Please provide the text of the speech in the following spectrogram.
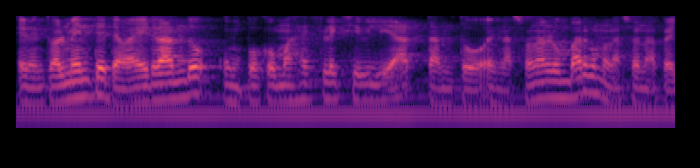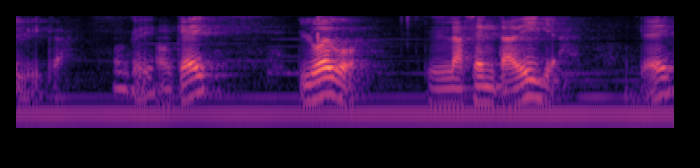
eventualmente te va a ir dando un poco más de flexibilidad tanto en la zona lumbar como en la zona pélvica. Okay. Luego, la sentadilla. ¿okay?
